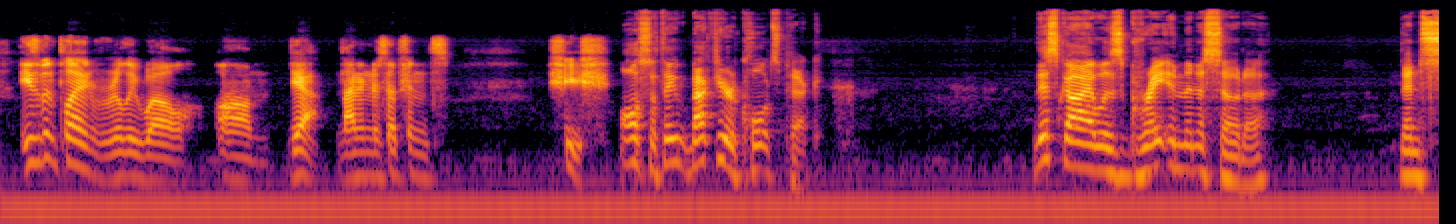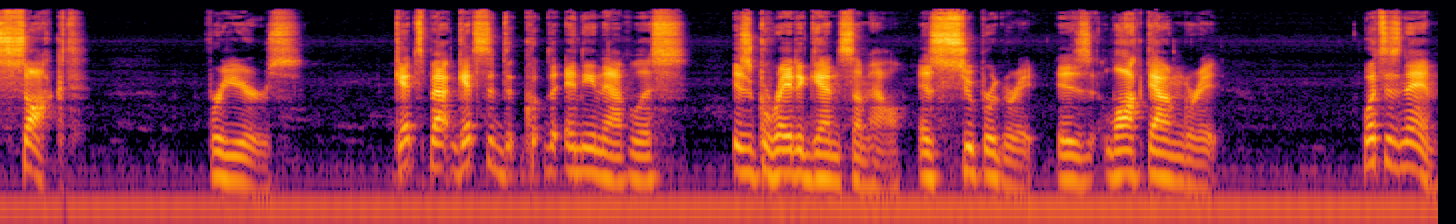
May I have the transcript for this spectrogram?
He's been playing really well. Um, yeah, nine interceptions. Sheesh. Also, think back to your Colts pick. This guy was great in Minnesota then sucked for years. Gets back, gets to the Indianapolis, is great again somehow. Is super great. Is lockdown great. What's his name?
